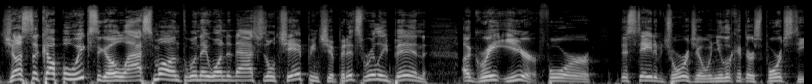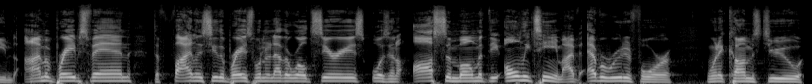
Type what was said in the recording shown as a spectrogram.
just a couple weeks ago, last month, when they won the national championship. And it's really been a great year for the state of Georgia when you look at their sports teams. I'm a Braves fan. To finally see the Braves win another World Series was an awesome moment. The only team I've ever rooted for when it comes to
